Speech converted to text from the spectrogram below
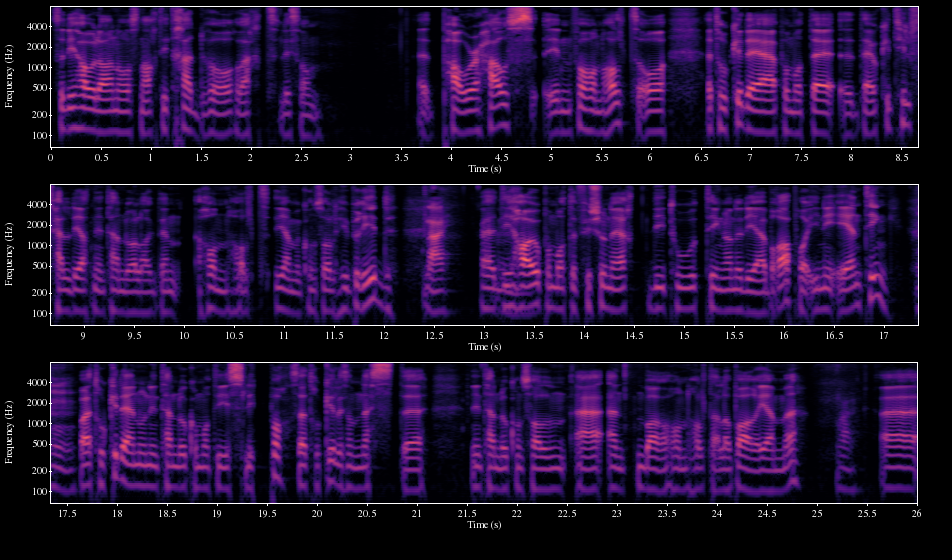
Så de har jo da nå snart i 30 år vært liksom et powerhouse innenfor håndholdt. Og jeg tror ikke det er på en måte Det er jo ikke tilfeldig at Nintendo har lagd en håndholdt hjemmekonsoll-hybrid. Nei. Eh, De har jo på en måte fusjonert de to tingene de er bra på, inn i én ting. Mm. Og jeg tror ikke det er noe Nintendo kommer til å gi slipp på. Så jeg tror ikke liksom neste Nintendo-konsollen er enten bare håndholdt eller bare hjemme. Nei. Eh,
